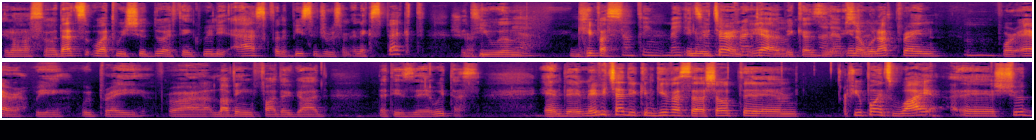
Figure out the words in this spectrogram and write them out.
You know, so that's what we should do. I think really ask for the peace of Jerusalem and expect that He will Yeah. give us something make it in something return. Yeah, because you know we're abstract. Mm-hmm. not praying for air. We we pray for our loving Father God that is uh, with us. And uh, maybe Chad, you can give us a short um, few points. Why uh, should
